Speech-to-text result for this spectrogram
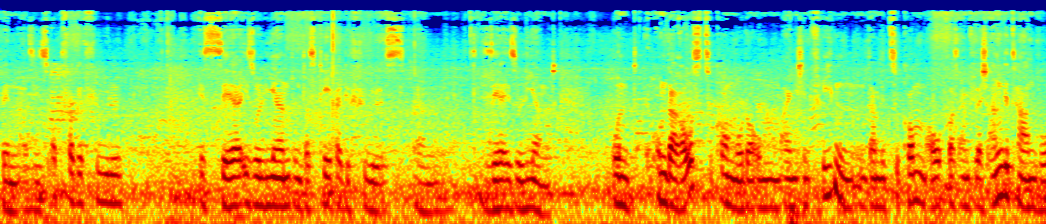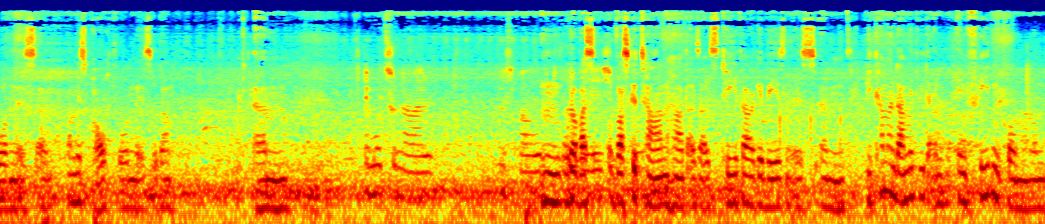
drin. Also dieses Opfergefühl ist sehr isolierend und das Tätergefühl ist ähm, sehr isolierend. Und um da rauszukommen oder um eigentlich in Frieden damit zu kommen, auch was einem vielleicht angetan worden ist, äh, missbraucht worden ist oder ähm, emotional missbraucht. Mm, oder was, was getan hat, also als Täter gewesen ist. Ähm, wie kann man damit wieder in, in Frieden kommen? Und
